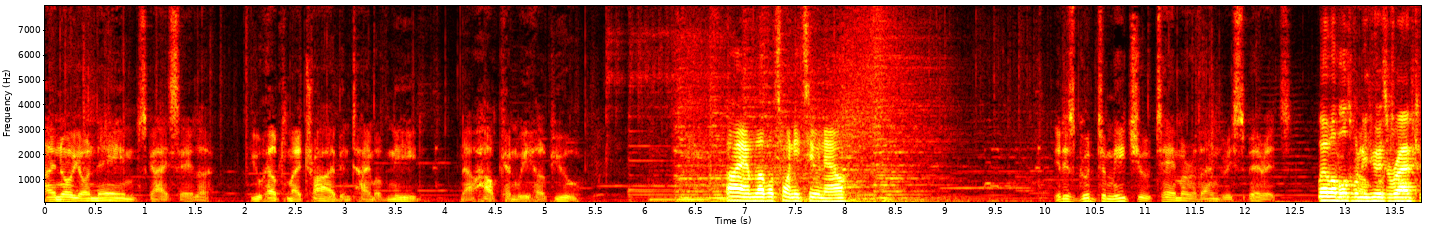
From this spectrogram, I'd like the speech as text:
I know your name, Sky Sailor. You helped my tribe in time of need. Now, how can we help you? Oh, I am level 22 now. It is good to meet you, Tamer of Angry Spirits. My level 22 has Now arrived.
